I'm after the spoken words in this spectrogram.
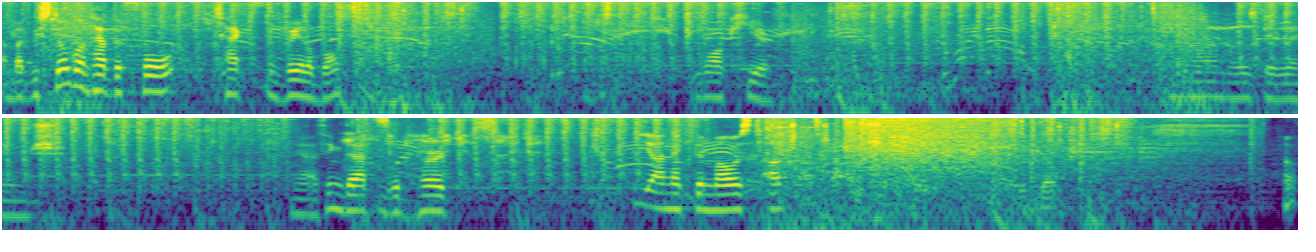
Uh, but we still don't have the full tech available. Just walk here. Where's the range? Yeah, I think that would hurt Yannick the most. Ouch, ouch, ouch. Go.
